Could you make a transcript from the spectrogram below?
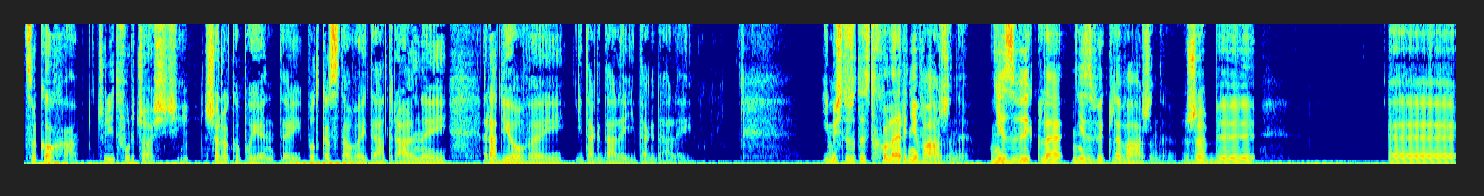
co kocha, czyli twórczości szeroko pojętej, podcastowej, teatralnej, radiowej itd., tak itd. I myślę, że to jest cholernie ważne, niezwykle, niezwykle ważne, żeby, e,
